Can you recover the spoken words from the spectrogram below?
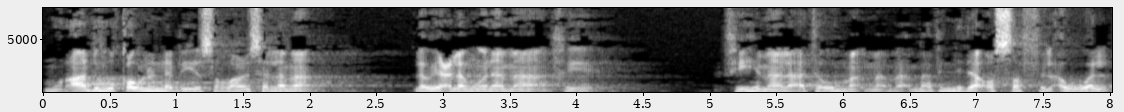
مراده قول النبي صلى الله عليه وسلم لو يعلمون ما في فيهما لأتوهما ما, ما في النداء والصف الأول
